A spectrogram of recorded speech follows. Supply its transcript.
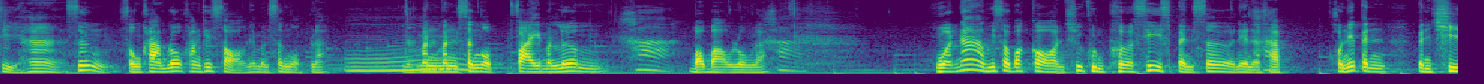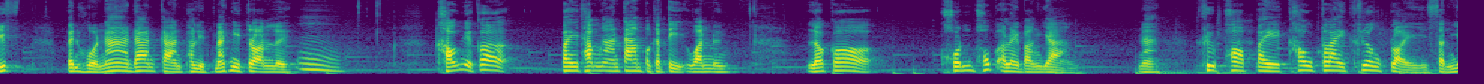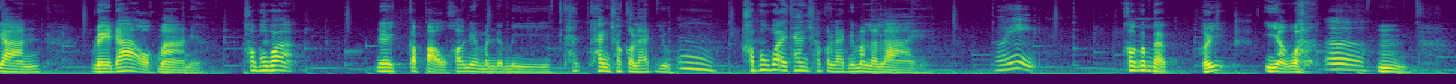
1945 ซึ่งสงครามโลกครั้งที่2เนี่ยมันสงบแล้วอืมนะมันมันสงบไฟมันเริ่มค่ะเบาๆลงแล้วค่ะหัวหน้าวิศวกรชื่อคุณเพอร์ซี่สเปนเซอร์เนี่ยนะครับ คนนี้เป็นเป็นชีฟ เป็นหัวหน้าด้านการผลิตแมกนิตรอนเลยอืมเขาเนี่ยก็ไปทำงานตามปกติวันหนึ่งแล้วก็ค้นพบอะไรบางอย่างนะคือพอไปเข้าใกล้เครื่องปล่อยสัญญาณเรดาร์ออกมาเนี่ยเขาพบว่าในกระเป๋าเขาเนี่ยมันจะมีแท่แท่งช็อกโกแลตอยู่อืมเขาพบว่าไอ้แท่งช็อกโกแลตนี่มันละลายเฮ้ยเขาก็แบบเฮ้ยอีหยังวะเอออืม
